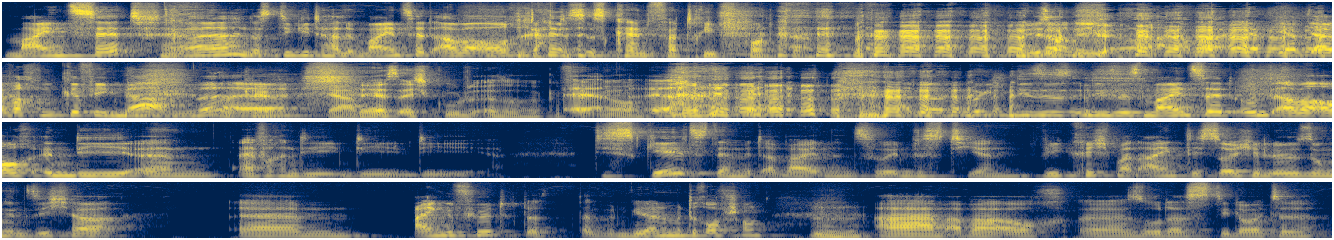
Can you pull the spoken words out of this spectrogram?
Mindset, ja, das digitale Mindset, aber auch. Ich dachte, das ist kein Vertriebspodcast. nee, ist auch nicht. Aber, aber ihr, habt, ihr, habt, ja einfach einen griffigen Namen. Ne? Okay. Äh, ja. Der ist echt gut, also gefällt mir auch. also wirklich in dieses, in dieses Mindset und aber auch in die, ähm, einfach in die, die, die die Skills der Mitarbeitenden zu investieren. Wie kriegt man eigentlich solche Lösungen sicher ähm, eingeführt? Das, da würden wir dann mit drauf schauen. Mhm. Ähm, aber auch äh, so, dass die Leute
